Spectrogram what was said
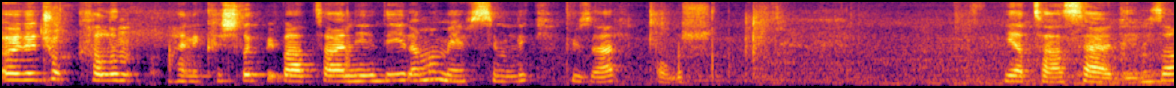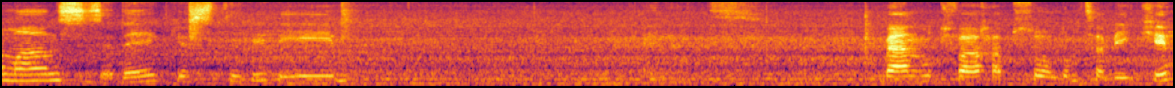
öyle çok kalın hani kışlık bir battaniye değil ama mevsimlik güzel olur. Yatağa serdiğim zaman size de gösteririm. Evet. Ben mutfağa hapsoldum tabii ki.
